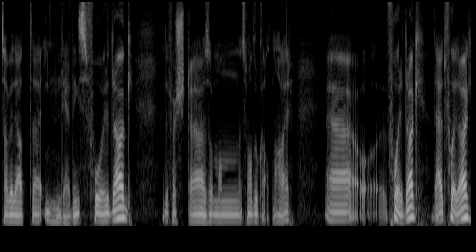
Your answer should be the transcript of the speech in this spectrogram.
sa vi det at innledningsforedrag det første som, man, som advokatene har. Uh, foredrag. Det er jo et foredrag,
